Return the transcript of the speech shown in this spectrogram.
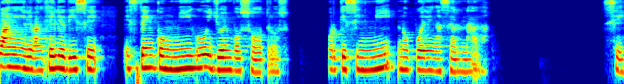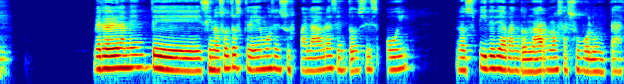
Juan en el Evangelio dice, estén conmigo y yo en vosotros, porque sin mí no pueden hacer nada. Sí, verdaderamente si nosotros creemos en sus palabras, entonces hoy nos pide de abandonarnos a su voluntad.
